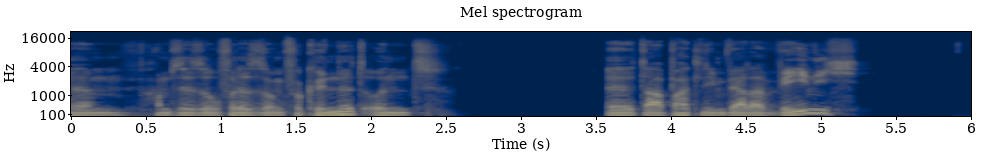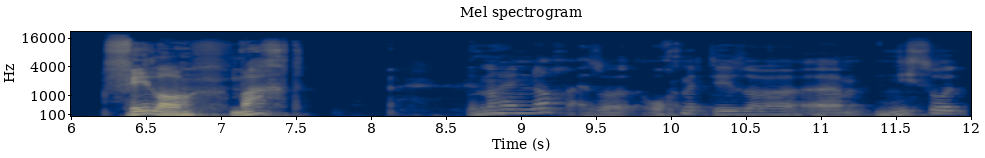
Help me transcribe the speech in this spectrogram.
Ähm, haben sie so vor der Saison verkündet und äh, da Bad Liebenwerda wenig Fehler macht, Immerhin noch, also auch mit dieser ähm, nicht so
